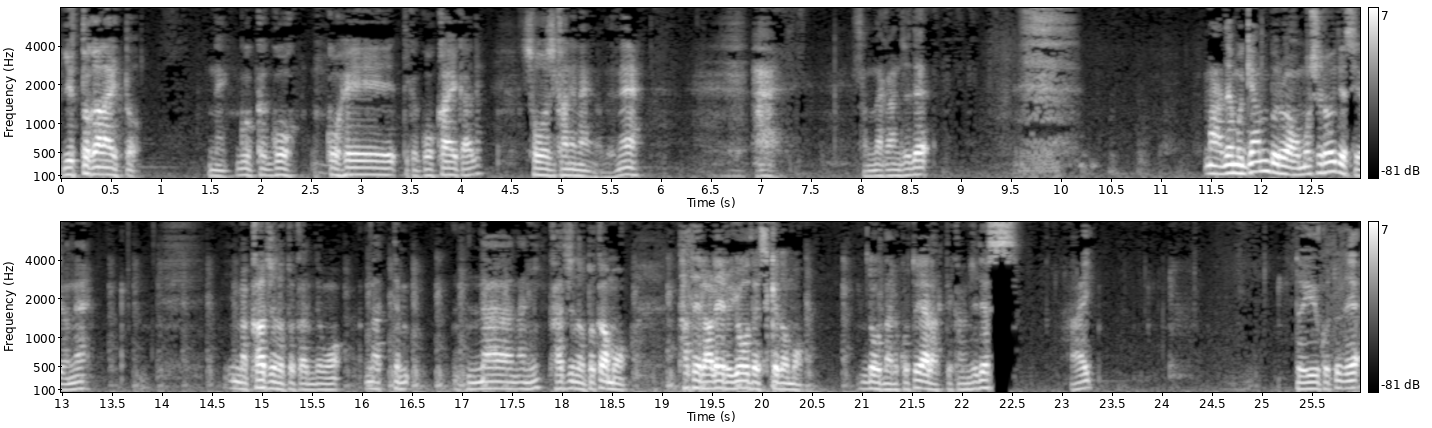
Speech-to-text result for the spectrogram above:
言っとかないと。ね、ごかご語弊っていうか誤解がね、生じかねないのでね。はい。そんな感じで。まあでもギャンブルは面白いですよね。今カジノとかでもなって、な、何？カジノとかも建てられるようですけども、どうなることやらって感じです。はい。ということで、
